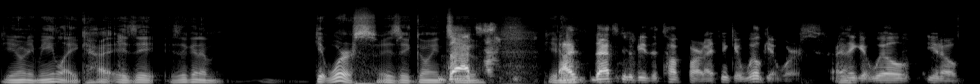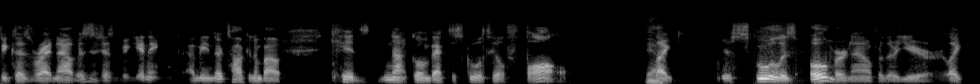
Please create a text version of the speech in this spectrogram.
Do you know what I mean? Like, how, is it is it going to get worse? Is it going to, that's you know? I, that's going to be the tough part i think it will get worse i think it will you know because right now this is just beginning i mean they're talking about kids not going back to school till fall Yeah. like your school is over now for their year like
